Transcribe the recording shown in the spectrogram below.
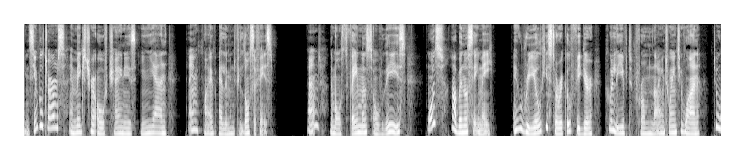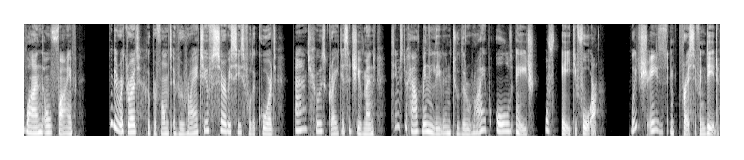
in simple terms, a mixture of Chinese yin yang and five element philosophies. And the most famous of these was Abe no a real historical figure who lived from 921 to 105, a bureaucrat who performed a variety of services for the court and whose greatest achievement seems to have been living to the ripe old age of 84, which is impressive indeed.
